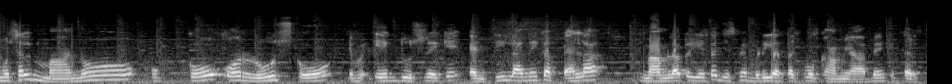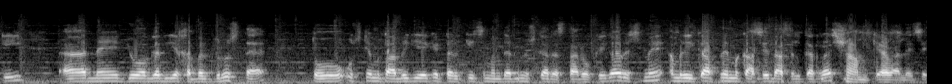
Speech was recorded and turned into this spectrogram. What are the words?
مسلمانوں کو اور روس کو ایک دوسرے کے اینٹی لانے کا پہلا معاملہ تو یہ تھا جس میں بڑی حد تک وہ کامیاب ہیں کہ ترکی نے جو اگر یہ خبر درست ہے تو اس کے مطابق یہ کہ ٹرکی سمندر میں اس کا رستہ روکے گا اور اس میں امریکہ اپنے مقاصد حاصل کر رہا ہے شام کے حوالے سے۔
